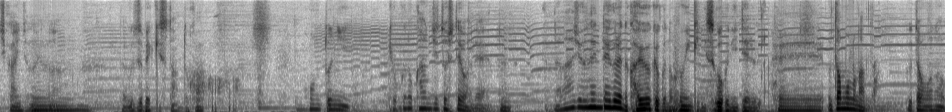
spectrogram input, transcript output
近いんじゃないかな。ウズベキスタンとか。本当に曲の感じとしてはね、うん、70年代ぐらいの歌謡曲の雰囲気にすごく似てる。へえ歌物なんだ。歌物。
